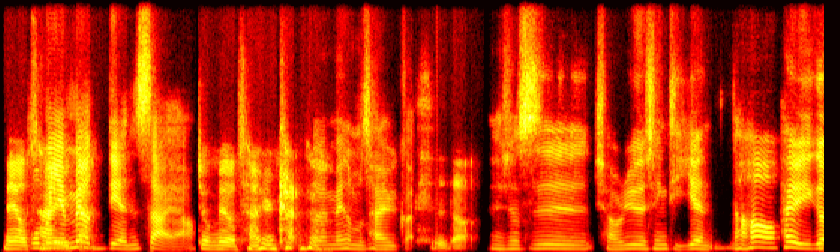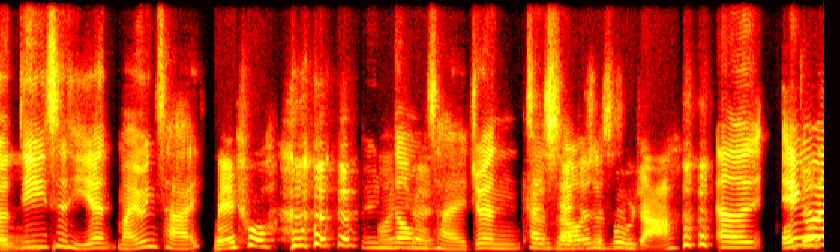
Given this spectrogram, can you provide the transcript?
没有我们也没有感联赛啊，就没有参与感对，没什么参与感。是的，那就是小绿的新体验，然后还有一个嗯第一次体验买运彩、没错，运动彩券，这看起来就是时候就是复杂。呃，我因为觉得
